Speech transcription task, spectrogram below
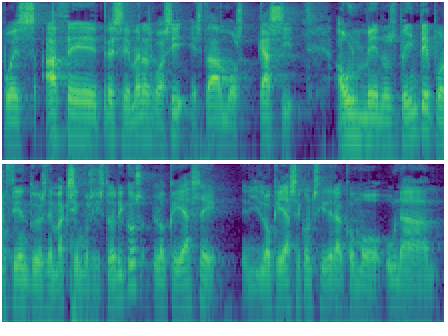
pues hace tres semanas o así estábamos casi a un menos 20% desde máximos históricos, lo que ya se, lo que ya se considera como una,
